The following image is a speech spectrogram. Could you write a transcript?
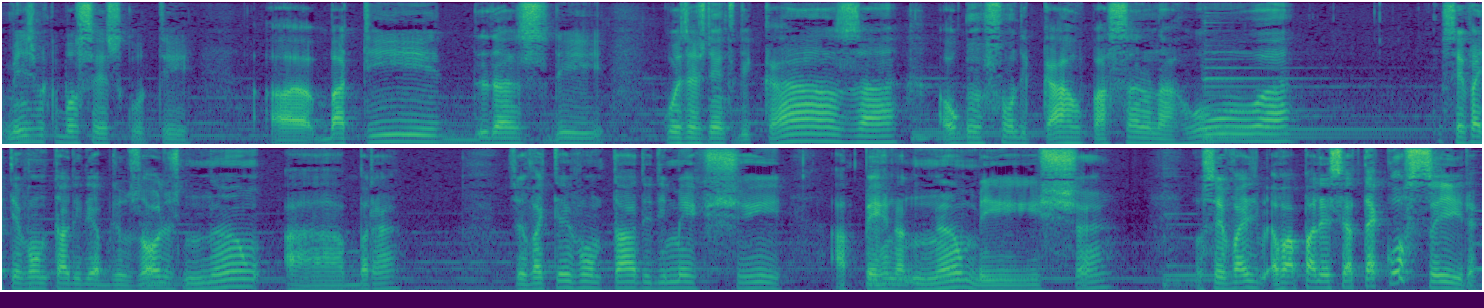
mesmo que você escute uh, batidas de coisas dentro de casa, algum som de carro passando na rua. Você vai ter vontade de abrir os olhos, não abra. Você vai ter vontade de mexer a perna, não mexa. Você vai, vai aparecer até coceira,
